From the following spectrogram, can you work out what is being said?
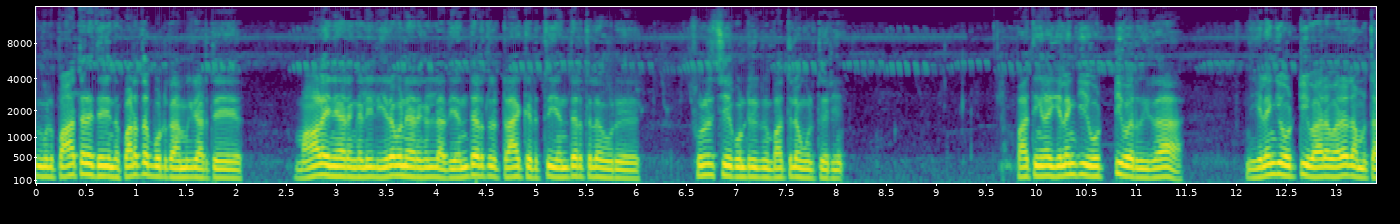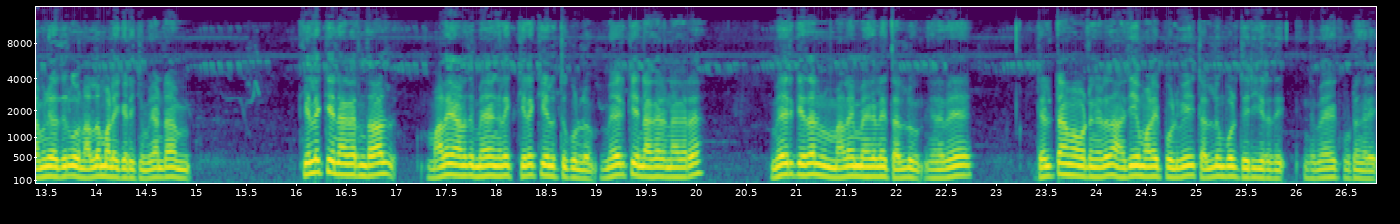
உங்களுக்கு பார்த்தாலே தெரியும் இந்த படத்தை போட்டு காமிக்கிற அடுத்து மாலை நேரங்களில் இரவு நேரங்களில் அது எந்த இடத்துல ட்ராக் எடுத்து எந்த இடத்துல ஒரு சுழற்சியை கொண்டிருக்குன்னு பார்த்துல உங்களுக்கு தெரியும். பார்த்தீங்கன்னா இலங்கை ஒட்டி வருதுங்களா இந்த இலங்கை ஒட்டி வர வர நம்ம தமிழகத்திற்கு ஒரு நல்ல மழை கிடைக்கும். ஏன்டா கிழக்கே நகர்ந்தால் மலையானது மேகங்களை கிழக்கே இழுத்துக்கொள்ளும். மேற்கே நகர நகர மேற்கே தான் மலை மேகங்களை தள்ளும். எனவே டெல்டா மாவட்டங்களில் தான் அதிக மலை பொழிவை தள்ளும் போல் தெரிகிறது இந்த மேகக்கூட்டங்களே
